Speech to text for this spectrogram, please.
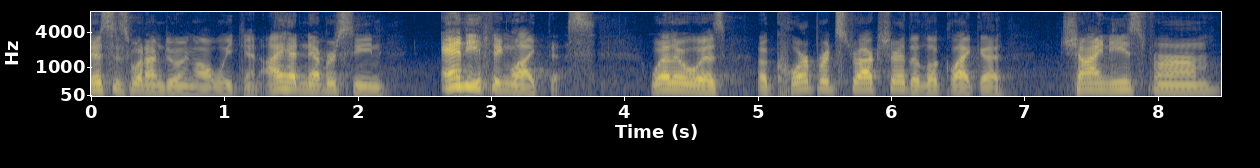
This is what I'm doing all weekend. I had never seen anything like this, whether it was a corporate structure that looked like a Chinese firm,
